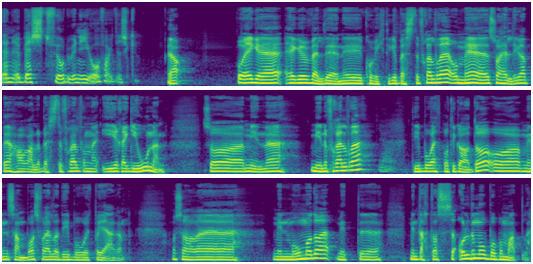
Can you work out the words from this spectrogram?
den er best før du er ni år, faktisk. Ja, og jeg er, jeg er, veldig enig i hvor viktige besteforeldre er. Og vi er så heldige at vi har alle besteforeldrene i regionen. Så mine, mine foreldre ja. De bor rett borti gata, og min samboers foreldre de bor ute på Jæren. Og så har jeg min mormor, da, mitt, eh, min datters oldemor, bor på Madla.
